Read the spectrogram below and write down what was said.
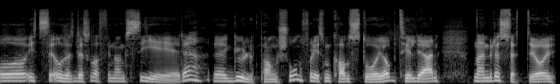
Og det skal da finansiere eh, gullpensjon for de som kan stå i jobb til de er nærmere 70 år.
